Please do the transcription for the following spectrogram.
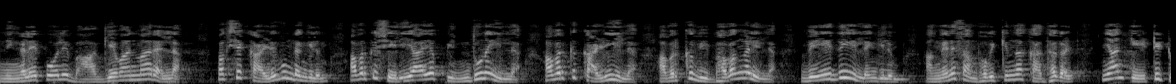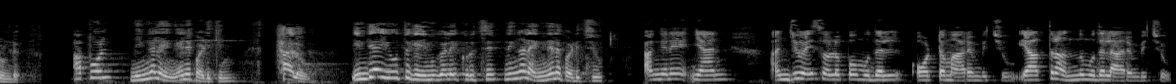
നിങ്ങളെപ്പോലെ ഭാഗ്യവാന്മാരല്ല. പക്ഷെ കഴിവുണ്ടെങ്കിലും അവർക്ക് ശരിയായ പിന്തുണയില്ല. അവർക്ക് കഴിയില്ല. അവർക്ക് വിഭവങ്ങളില്ല. വേദിയില്ലെങ്കിലും അങ്ങനെ സംഭവിക്കുന്ന കഥകൾ ഞാൻ കേട്ടിട്ടുണ്ട്. അപ്പോൾ നിങ്ങൾ എങ്ങനെ പഠിക്കും? ഹലോ ഇന്ത്യ യൂത്ത് ഗെയിമുകളെ കുറിച്ച് നിങ്ങൾ എങ്ങനെ പഠിച്ചു? അങ്ങനെ ഞാൻ അഞ്ചു വയസ്സുള്ളപ്പോ മുതൽ ഓട്ടം ആരംഭിച്ചു. യാത്ര അന്നു മുതൽ ആരംഭിച്ചു.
